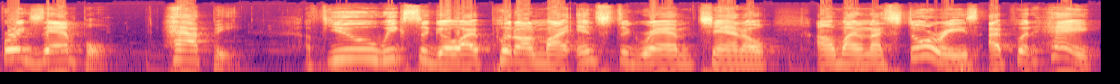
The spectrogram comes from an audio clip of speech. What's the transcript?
for example, happy. A few weeks ago, I put on my Instagram channel, on my, my stories, I put, hey,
